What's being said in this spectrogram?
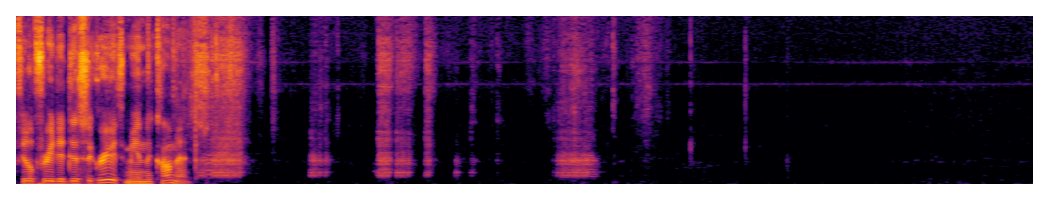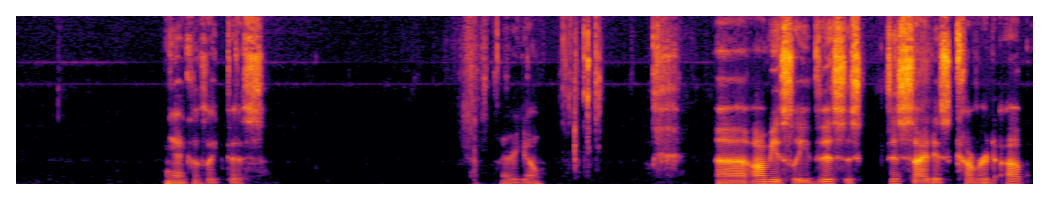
Feel free to disagree with me in the comments. Yeah, it goes like this. There you go. Uh, obviously, this is this side is covered up.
